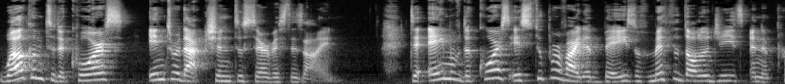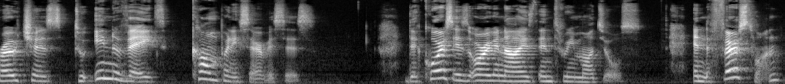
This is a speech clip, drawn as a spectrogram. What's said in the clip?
Welcome to the course Introduction to Service Design. The aim of the course is to provide a base of methodologies and approaches to innovate company services. The course is organized in three modules. In the first one,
